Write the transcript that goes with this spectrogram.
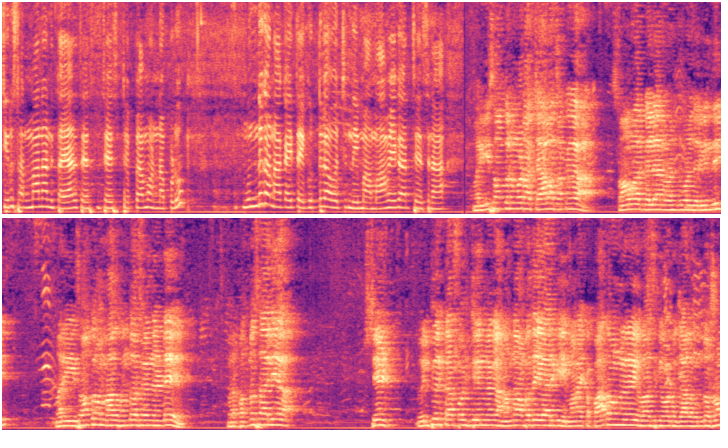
చిరు సన్మానాన్ని తయారు చేసి చేసి చెప్పాము అన్నప్పుడు ముందుగా నాకైతే గుర్తుగా వచ్చింది మా మామయ్య గారు చేసిన మరి ఈ సంవత్సరం కూడా చాలా చక్కగా స్వామివారి కళ్యాణం నిర్వహించుకోవడం జరిగింది. మరి ఈ సంవత్సరం మాకు సంతోషం ఏంటంటే మరి పద్మశాలియ స్టేట్ వెల్ఫేర్ కార్పొరేషన్ చైర్మన్గా నందా అంబదయ్య గారికి మా యొక్క పాత వాసుకి వాసికి ఇవ్వడం చాలా సంతోషం.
